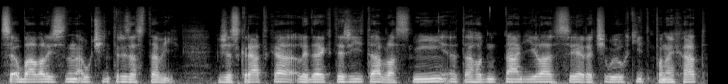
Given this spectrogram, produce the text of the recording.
se obávali, že se ten aukční trh zastaví. Že zkrátka lidé, kteří ta vlastní, ta hodnotná díla si je radši budou chtít ponechat,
